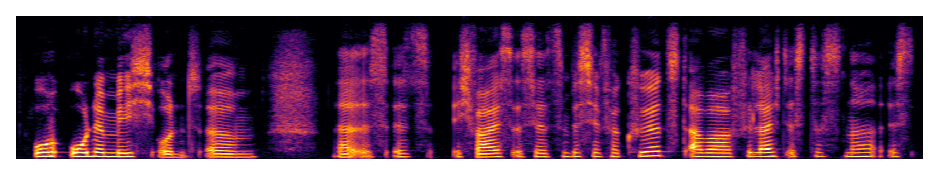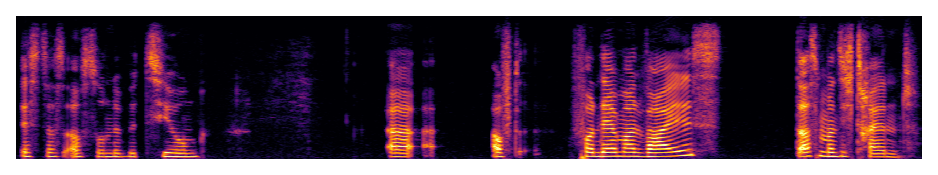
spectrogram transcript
oh, ohne mich. Und ähm, es ist, ich weiß, ist jetzt ein bisschen verkürzt, aber vielleicht ist das, ne, ist, ist das auch so eine Beziehung, äh, auf, von der man weiß, dass man sich trennt.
